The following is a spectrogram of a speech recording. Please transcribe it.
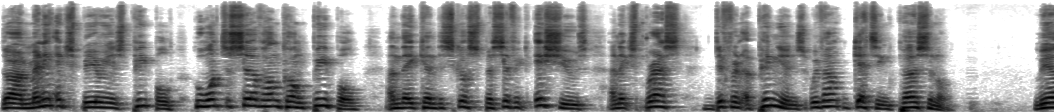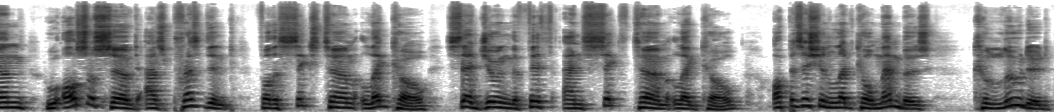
There are many experienced people who want to serve Hong Kong people and they can discuss specific issues and express different opinions without getting personal. Leung, who also served as president for the sixth term LegCo, said during the fifth and sixth term LegCo, opposition LegCo members colluded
